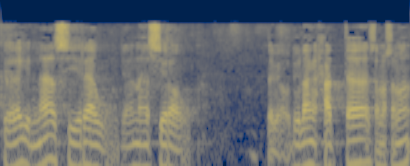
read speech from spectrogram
Sekali lagi nasirau. Jangan nasirau. Tapi ulang hatta sama-sama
